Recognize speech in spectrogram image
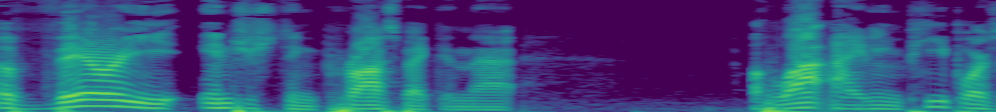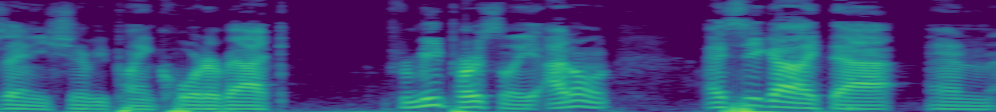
a very interesting prospect in that a lot. I mean, people are saying he shouldn't be playing quarterback for me personally, I don't. I see a guy like that, and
